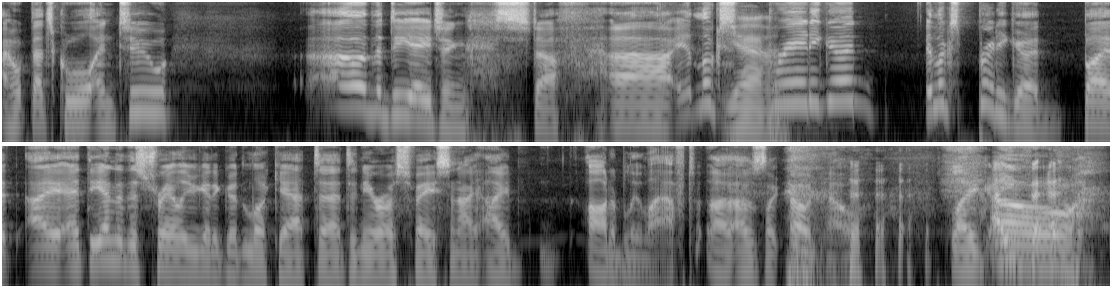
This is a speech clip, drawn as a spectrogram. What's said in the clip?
I hope that's cool. And two, oh, the de aging stuff. Uh, it looks Yeah. pretty good. It looks pretty good, but I at the end of this trailer, you get a good look at uh, De Niro's face, and I, I audibly laughed. Uh, I was like, oh no, like I- oh.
